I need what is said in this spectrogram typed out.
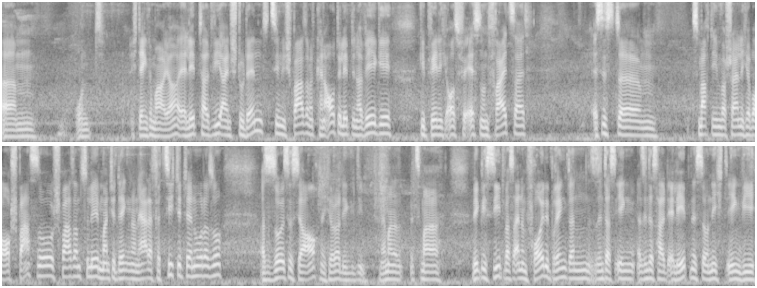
Ähm, und ich denke mal, ja, er lebt halt wie ein Student, ziemlich sparsam, hat kein Auto, lebt in der WG, gibt wenig aus für Essen und Freizeit. Es ist, ähm, es macht ihm wahrscheinlich aber auch Spaß, so sparsam zu leben. Manche denken dann, ja, der verzichtet ja nur oder so. Also so ist es ja auch nicht, oder? Die, die, wenn man jetzt mal wirklich sieht, was einem Freude bringt, dann sind das, sind das halt Erlebnisse und nicht irgendwie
